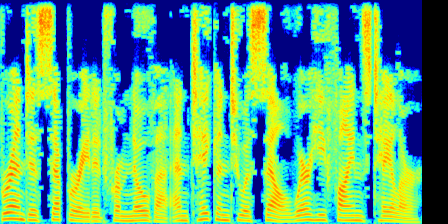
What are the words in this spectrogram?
Brent is separated from Nova and taken to a cell where he finds Taylor.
